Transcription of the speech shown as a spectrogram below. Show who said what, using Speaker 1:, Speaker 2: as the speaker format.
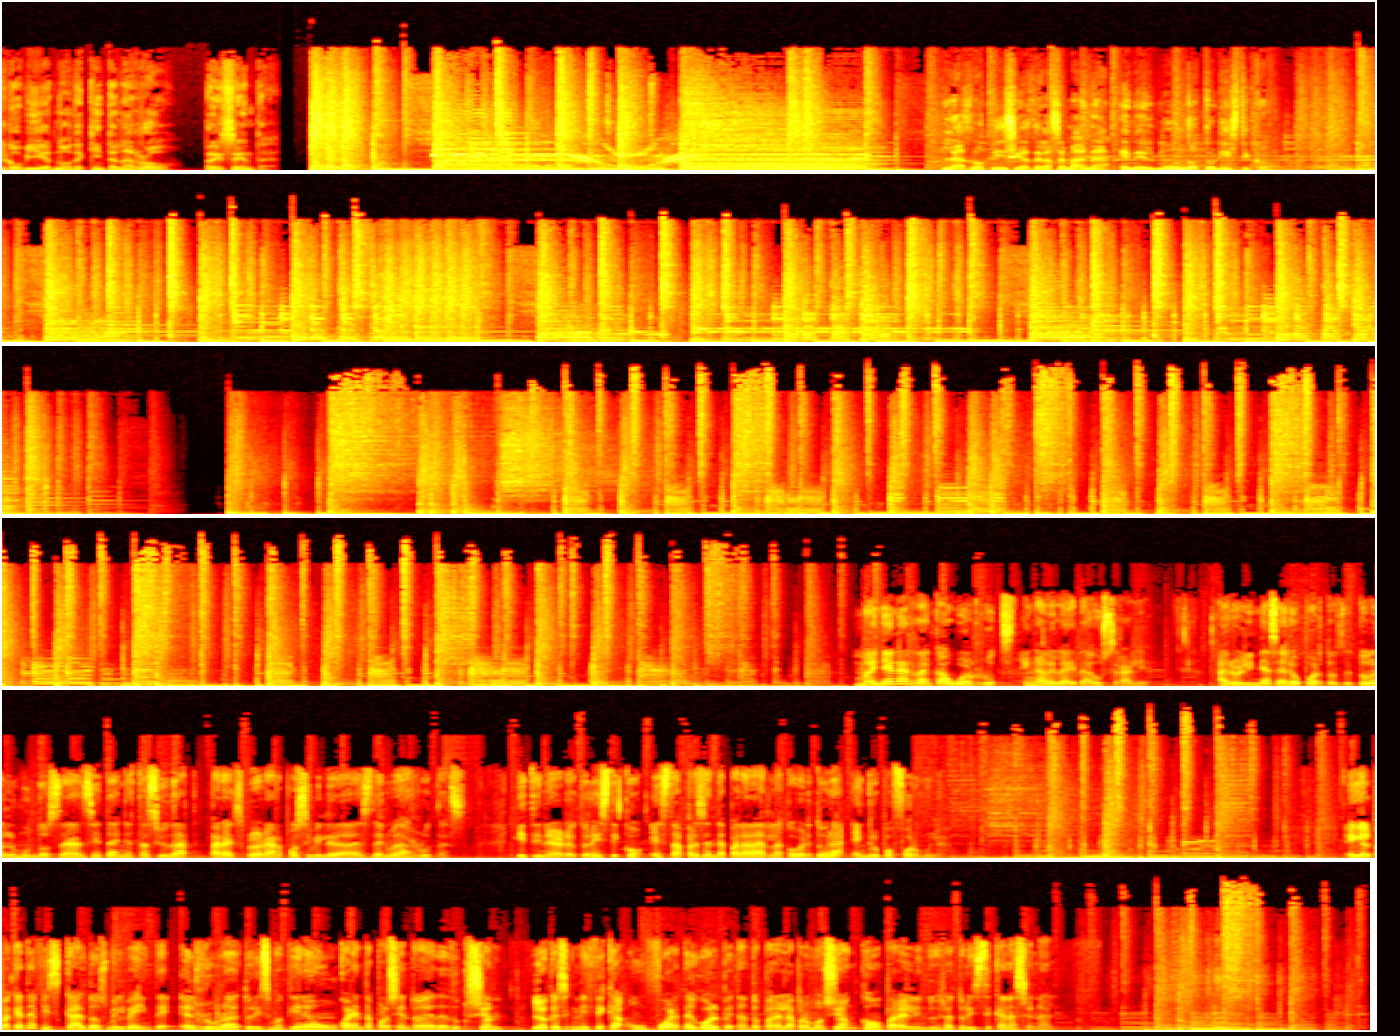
Speaker 1: El gobierno de Quintana Roo presenta. Las noticias de la semana en el mundo turístico.
Speaker 2: Mañana arranca World Routes en Adelaida, Australia. Aerolíneas y aeropuertos de todo el mundo se dan cita en esta ciudad para explorar posibilidades de nuevas rutas. Itinerario Turístico está presente para dar la cobertura en Grupo Fórmula. En el paquete fiscal 2020, el rubro de turismo tiene un 40% de deducción, lo que significa un fuerte golpe tanto para la promoción como para la industria turística nacional.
